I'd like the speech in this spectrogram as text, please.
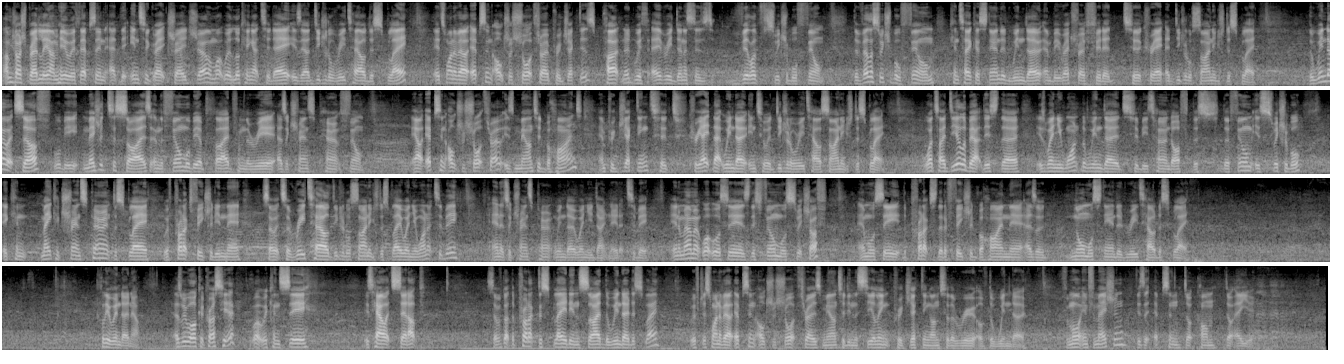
I'm Josh Bradley. I'm here with Epson at the Integrate Trade Show, and what we're looking at today is our digital retail display. It's one of our Epson Ultra Short Throw projectors, partnered with Avery Dennison's Vela switchable film. The Vela switchable film can take a standard window and be retrofitted to create a digital signage display. The window itself will be measured to size and the film will be applied from the rear as a transparent film. Our Epson Ultra Short Throw is mounted behind and projecting to, create that window into a digital retail signage display. What's ideal about this though is when you want the window to be turned off, this, the film is switchable. It can make a transparent display with product featured in there. So it's a retail digital signage display when you want it to be, and it's a transparent window when you don't need it to be. In a moment, what we'll see is this film will switch off, and we'll see the products that are featured behind there as a normal standard retail display. Clear window now. As we walk across here, what we can see is how it's set up. So we've got the product displayed inside the window display with just one of our Epson Ultra Short Throws mounted in the ceiling projecting onto the rear of the window. For more information, visit epson.com.au.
